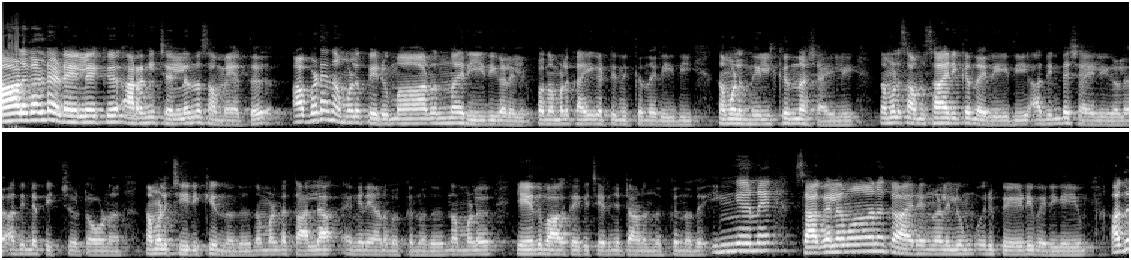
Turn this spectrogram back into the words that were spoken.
ആളുകളുടെ ഇടയിലേക്ക് ഇറങ്ങി ചെല്ലുന്ന സമയത്ത് അവിടെ നമ്മൾ പെരുമാറുന്ന രീതികളിൽ ഇപ്പോൾ നമ്മൾ കൈകെട്ടി നിൽക്കുന്ന രീതി നമ്മൾ നിൽക്കുന്ന ശൈലി നമ്മൾ സംസാരിക്കുന്ന രീതി അതിന്റെ ശൈലികൾ അതിന്റെ പിച്ച് ടോണ് നമ്മൾ ചിരിക്കുന്നത് നമ്മളുടെ തല എങ്ങനെയാണ് വെക്കുന്നത് നമ്മൾ ഏത് ഭാഗത്തേക്ക് ചെരിഞ്ഞിട്ടാണ് നിൽക്കുന്നത് ഇങ്ങനെ സകലമാന കാര്യങ്ങളിലും ഒരു പേടി വരികയും അത്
